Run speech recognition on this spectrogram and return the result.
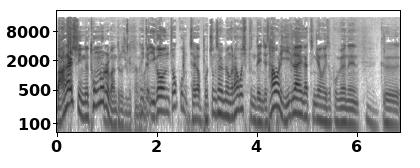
말할 수 있는 통로를 만들어 주겠다는 그러니까 거죠. 이건 조금 제가 보충 설명을 하고 싶은데 이제 4월 2일 날 같은 경우에서 보면은 그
